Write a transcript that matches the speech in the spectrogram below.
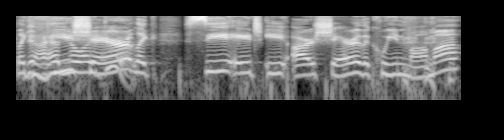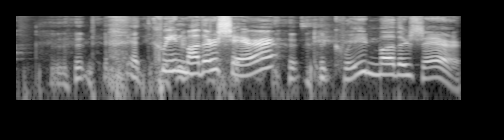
Like Yeah, the no Cher, idea. like C H E R Cher, the Queen Mama, Queen Mother Cher. Queen Mother Cher.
